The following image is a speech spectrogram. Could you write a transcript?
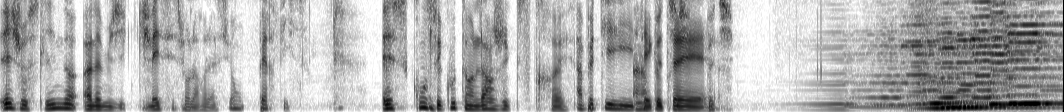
et Jocelyne à la musique. Mais c'est sur la relation père-fils. Est-ce qu'on s'écoute un large extrait? Un petit extrait. petit. Música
